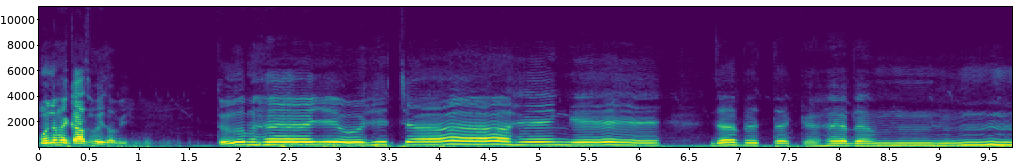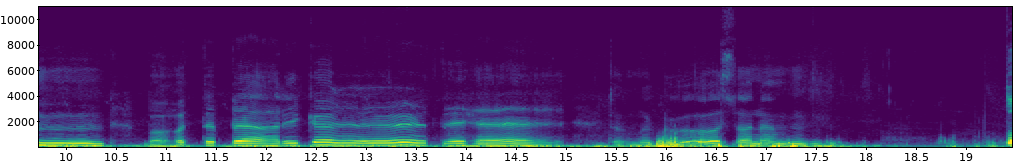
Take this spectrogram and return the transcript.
মনে হয় কাজ হয়ে যাবে। তুম চাহেঙ্গে জব তক হদম বহুত প্যার করতে তুমকো সনম। তো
